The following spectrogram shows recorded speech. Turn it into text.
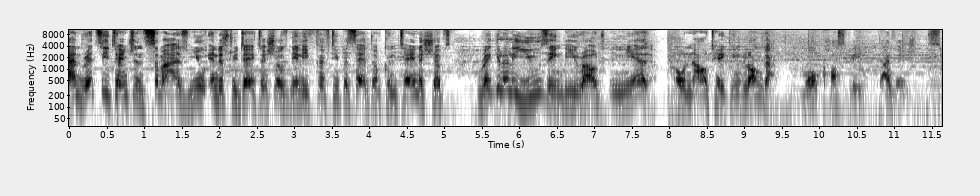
And Red Sea tensions simmer as new industry data shows nearly 50% of container ships regularly using the route near or now taking longer, more costly diversions.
